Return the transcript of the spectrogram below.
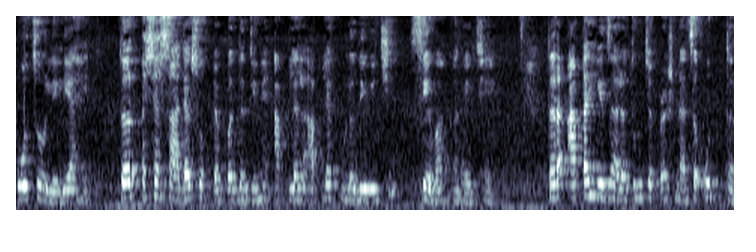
पोचवलेली आहे. तर अशा साध्या सोप्या पद्धतीने आपल्याला आपल्या कुलदेवीची सेवा करायची आहे. तर आता हे झालं तुमच्या प्रश्नाचं उत्तर.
